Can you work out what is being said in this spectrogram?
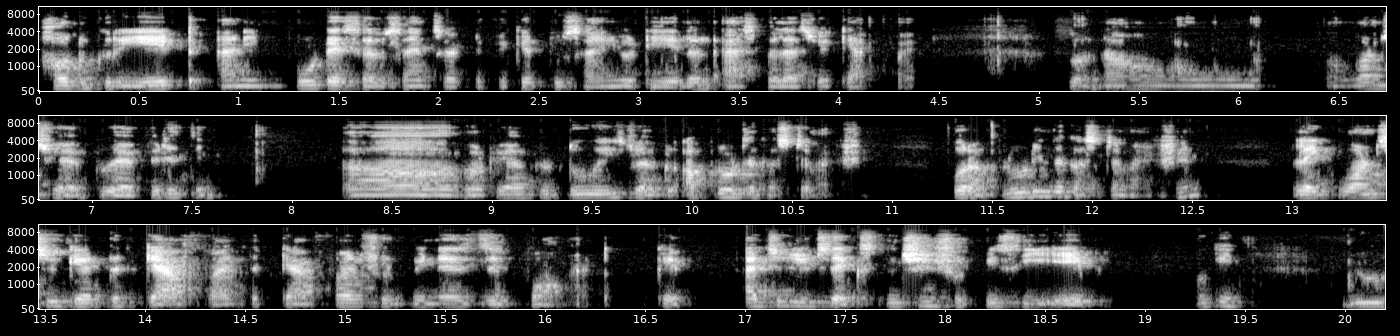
how to create and import a self-signed certificate to sign your DLL as well as your CAB file. So now once you have to everything uh, what you have to do is you have to upload the custom action. For uploading the custom action like once you get the cab file the cab file should be in a zip format okay? Actually its extension should be CAB okay you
